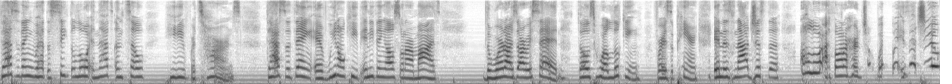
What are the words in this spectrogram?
That's the thing we have to seek the Lord, and that's until He returns. That's the thing. If we don't keep anything else on our minds, the word has already said, those who are looking for his appearing. And it's not just the, oh Lord, I thought I heard, wait, wait is that you?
